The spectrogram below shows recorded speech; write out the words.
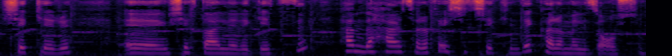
şekeri e, şeftalilere geçsin hem de her tarafa eşit şekilde karamelize olsun.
